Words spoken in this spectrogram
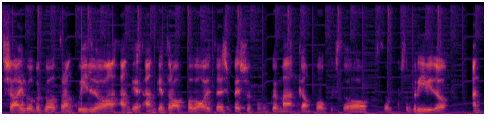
salgo proprio tranquillo, anche, anche troppo a volte, spesso comunque manca un po' questo, questo, questo brivido, An-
